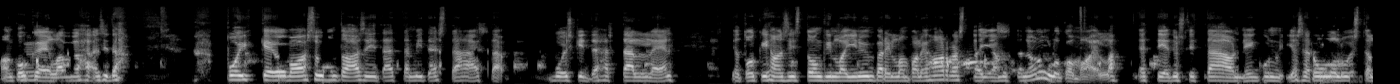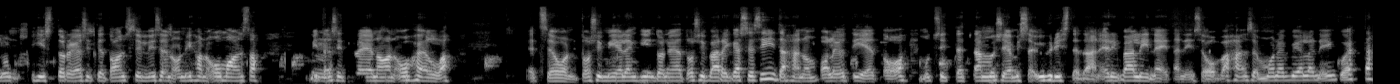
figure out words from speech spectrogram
vaan kokeilla mm. vähän sitä poikkeavaa suuntaa siitä, että miten tämä, että voisikin tehdä tälleen. Ja tokihan siis tonkin lajin ympärillä on paljon harrastajia, mutta ne on ulkomailla. Et tietysti tämä on niin kun, ja se rulloluistelun historia sitten ja tanssillisen on ihan omansa, mitä mm. sitten treenaan ohella. Et se on tosi mielenkiintoinen ja tosi värikäs ja siitähän on paljon tietoa, mutta sitten tämmöisiä, missä yhdistetään eri välineitä, niin se on vähän semmoinen vielä, niin kuin, että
